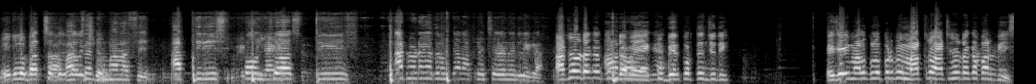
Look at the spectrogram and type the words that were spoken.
এগুলো বাচ্চাদের বাচ্চাদের মাল আছে। আটত্রিশ পঞ্চাশ ত্রিশ আঠারো টাকা ধরুন জান আপনার ছেলেনের লেগা। আঠারো টাকা কোনটা ভাই? একটু বের করতেন যদি। এই যে এই মালগুলো পড়বে মাত্র আঠারো টাকা পার পিস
